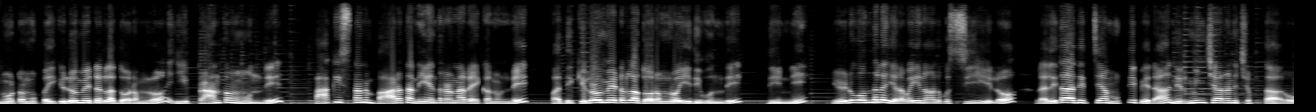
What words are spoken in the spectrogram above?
నూట ముప్పై కిలోమీటర్ల దూరంలో ఈ ప్రాంతం ఉంది. పాకిస్తాన్ భారత నియంత్రణ రేఖ నుండి పది కిలోమీటర్ల దూరంలో ఇది ఉంది. దీన్ని ఏడు వందల ఇరవై నాలుగు సిఈలో లలితాదిత్య ముక్తిపీఠ నిర్మించారని చెప్తారు.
